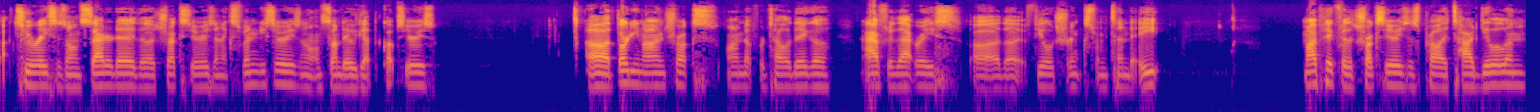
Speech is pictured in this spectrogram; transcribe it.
Got two races on Saturday, the Truck Series and Xfinity Series, and on Sunday we got the Cup Series. Uh, 39 trucks lined up for Talladega. After that race, uh, the field shrinks from 10 to 8. My pick for the truck series is probably Todd Gilliland.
